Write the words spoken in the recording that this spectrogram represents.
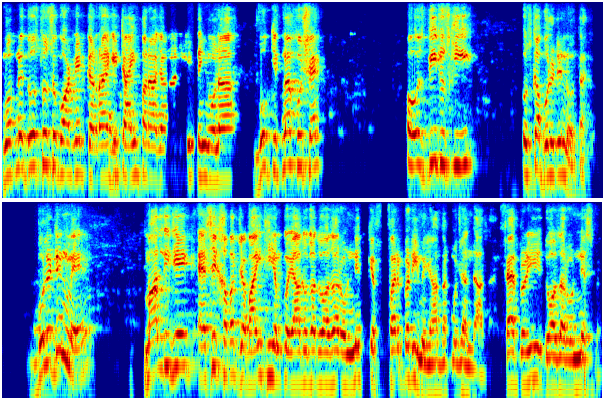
वो अपने दोस्तों से कोऑर्डिनेट कर रहा है कि टाइम पर आ जाना लेट नहीं होना, वो कितना खुश है? और उस बीच उसकी, उसका बुलेटिन होता है। बुलेटिन में मान लीजिए एक ऐसी खबर जब आई थी हमको याद होगा 2019 के फरवरी में जहाँ तक मुझे अंदाज़ा है फरवरी 2019 में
